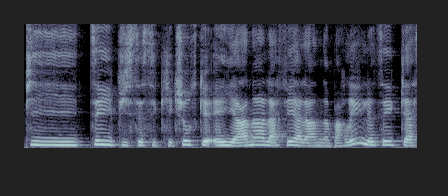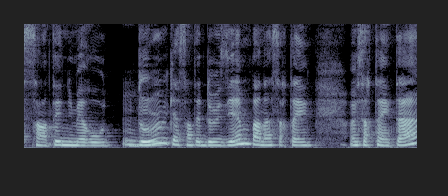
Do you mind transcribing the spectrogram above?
Puis, tu sais, puis c'est quelque chose que Ayana, la fille, elle en a parlé, tu sais, qu'elle se sentait numéro Mhm. 2, qu'elle se sentait deuxième pendant certain, un certain temps.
